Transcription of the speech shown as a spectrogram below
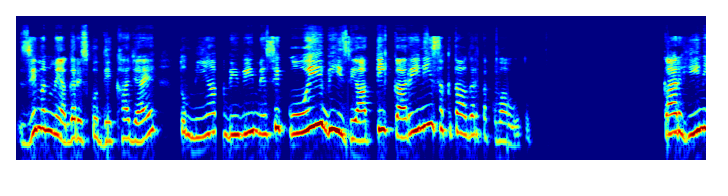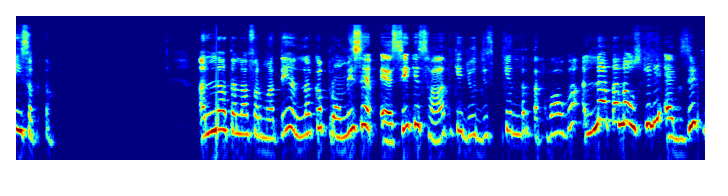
ضمن میں اگر اس کو دیکھا جائے، تو میاں بیوی میں سے کوئی بھی زیادتی کر ہی نہیں سکتا اگر تقوی ہو تو۔ کر ہی نہیں سکتا۔ اللہ تعالیٰ فرماتے ہیں، اللہ کا پرومس ہے ایسے کے ساتھ کہ جو جس کے اندر تقوی ہوگا، اللہ تعالیٰ اس کے لیے ایگزٹ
